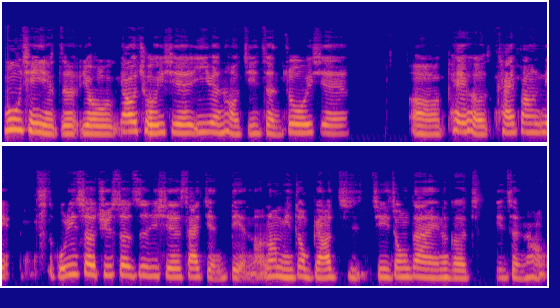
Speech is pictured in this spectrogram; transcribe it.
目前也只有要求一些医院和急诊做一些呃配合开放，鼓励社区设置一些筛检点了，让民众不要集集中在那个急诊哈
